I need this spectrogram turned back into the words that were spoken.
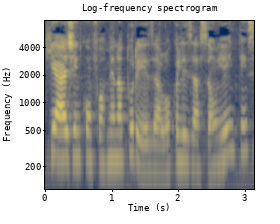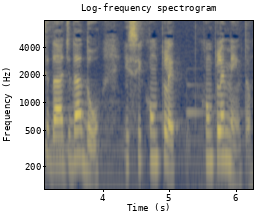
que agem conforme a natureza, a localização e a intensidade da dor e se complementam.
